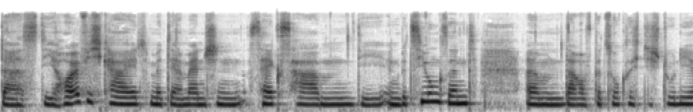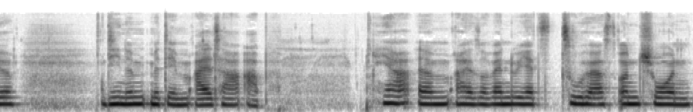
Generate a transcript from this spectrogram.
dass die Häufigkeit, mit der Menschen Sex haben, die in Beziehung sind, ähm, darauf bezog sich die Studie, die nimmt mit dem Alter ab. Ja, ähm, also wenn du jetzt zuhörst und schon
